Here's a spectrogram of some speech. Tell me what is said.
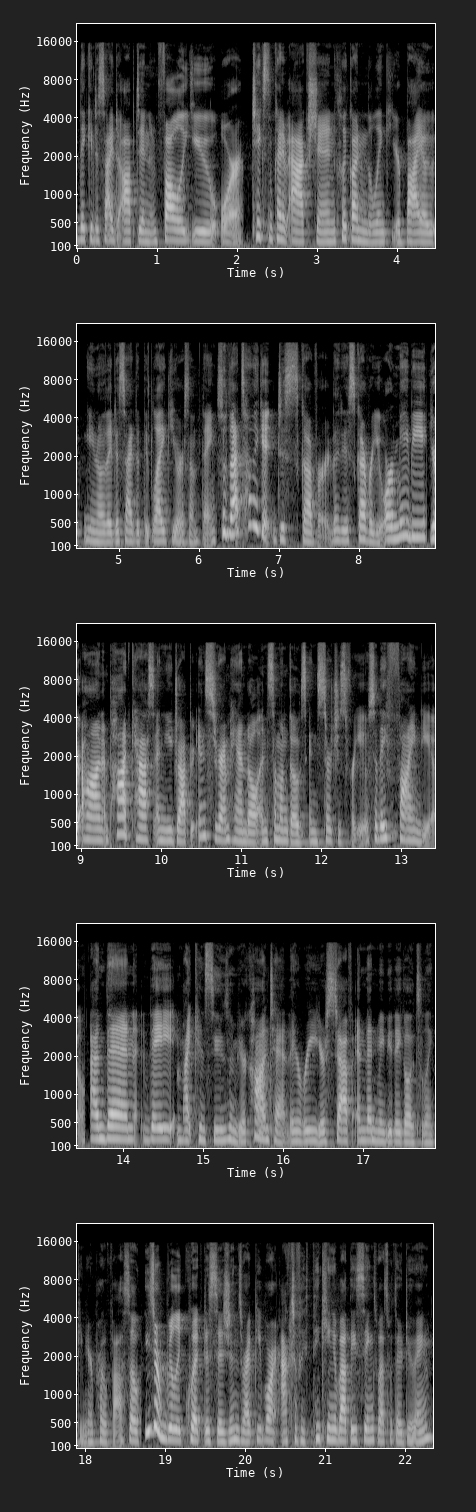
They could decide to opt in and follow you or take some kind of action, click on the link in your bio, you know, they decide that they like you or something. So that's how they get discovered. They discover you. Or maybe you're on a podcast and you drop your Instagram handle and someone goes and searches for you. So they find you. And then they might consume some of your content, they read your stuff, and then maybe they go to link in your profile. So these are really quick decisions, right? People aren't actively thinking about these things, but that's what they're doing.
